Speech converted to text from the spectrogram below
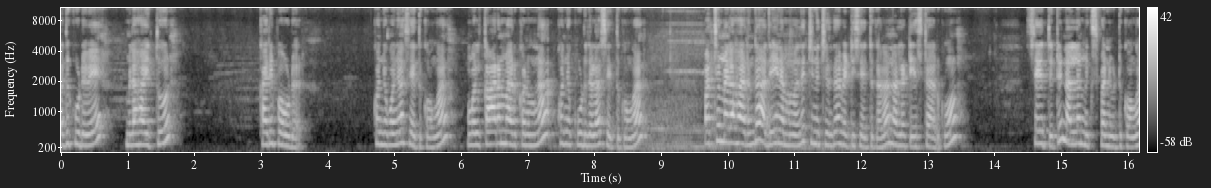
அது கூடவே மிளகாய்த்தூள் கறி பவுடர் கொஞ்சம் கொஞ்சம் சேர்த்துக்கோங்க. உங்களுக்கு காரமாக இருக்கணும்னா கொஞ்சம் கூடுதலாக சேர்த்துக்கோங்க. பச்சை மிளகாய் இருந்தால் அதையும் நம்ம வந்து சின்ன சின்னதாக வெட்டி சேர்த்துக்கலாம். நல்லா டேஸ்ட்டாக இருக்கும். சேர்த்துட்டு நல்லா மிக்ஸ் பண்ணி விட்டுக்கோங்க.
